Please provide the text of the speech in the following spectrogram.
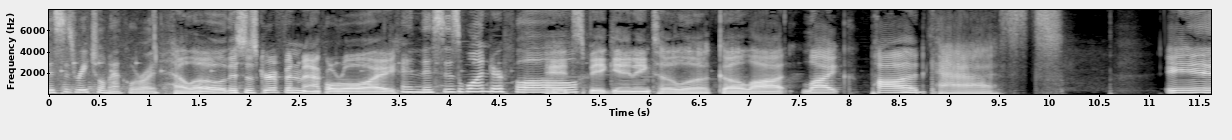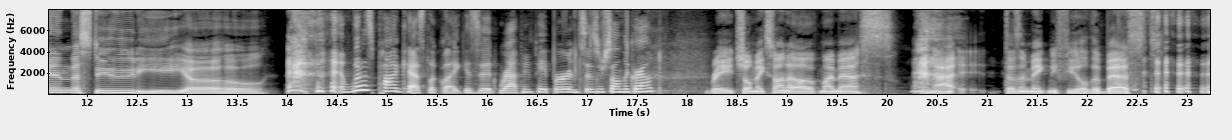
Hi, this is Rachel McElroy. Hello, this is Griffin McElroy. And this is wonderful. It's beginning to look a lot like podcasts in the studio. and what does podcast look like? Is it wrapping paper and scissors on the ground? Rachel makes fun of my mess, and that doesn't make me feel the best,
